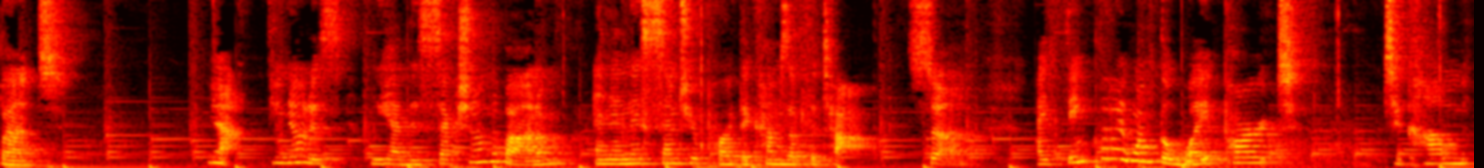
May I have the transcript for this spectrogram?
But yeah, if you notice, we have this section on the bottom, and then this center part that comes up the top. So, I think that I want the white part to come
